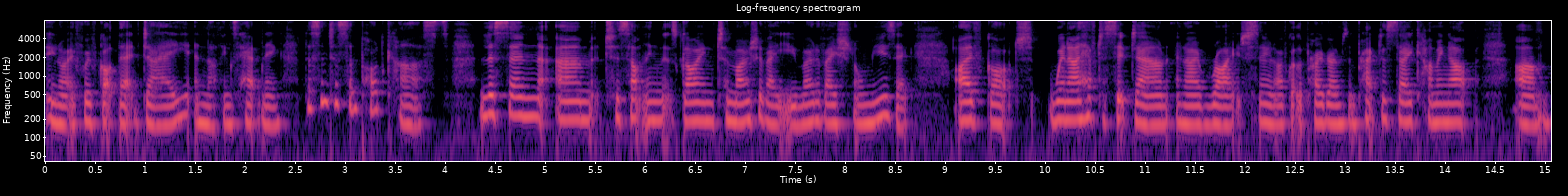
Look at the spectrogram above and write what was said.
you know, if we've got that day and nothing's happening, listen to some podcasts. Listen um, to something that's going to motivate you, motivational music. I've got when I have to sit down and I write soon. I've got the programs and practice day coming up um,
